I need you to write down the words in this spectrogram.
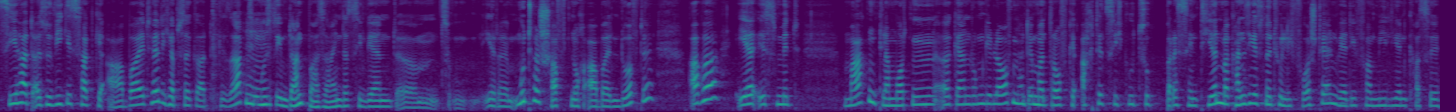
Sie hat also, wie gesagt, gearbeitet. Ich habe es ja gerade gesagt, mhm. sie musste ihm dankbar sein, dass sie während ähm, ihrer Mutterschaft noch arbeiten durfte. Aber er ist mit Markenklamotten äh, gern rumgelaufen, hat immer darauf geachtet, sich gut zu präsentieren. Man kann sich jetzt natürlich vorstellen, wer die Familienkasse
